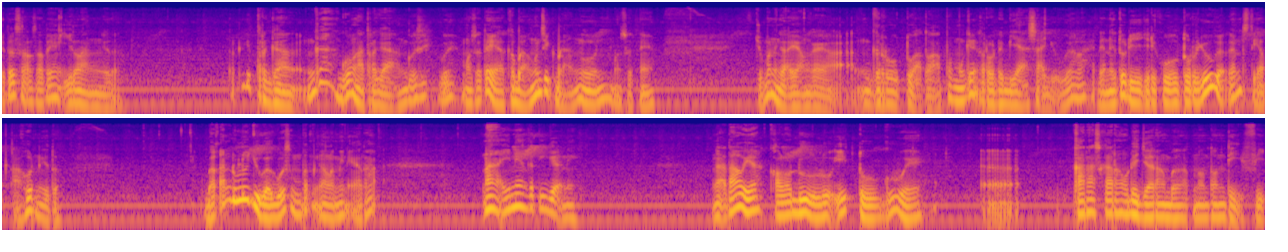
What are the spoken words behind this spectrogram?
Itu salah satu yang hilang gitu. Tapi tergang enggak gue nggak terganggu sih. Gue maksudnya ya kebangun sih kebangun maksudnya. Cuman nggak yang kayak gerutu atau apa mungkin kalau udah biasa juga lah. Dan itu jadi kultur juga kan setiap tahun gitu. Bahkan dulu juga gue sempet ngalamin era nah ini yang ketiga nih. Nggak tahu ya kalau dulu itu gue uh, karena sekarang udah jarang banget nonton TV uh,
